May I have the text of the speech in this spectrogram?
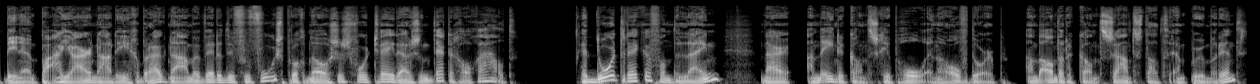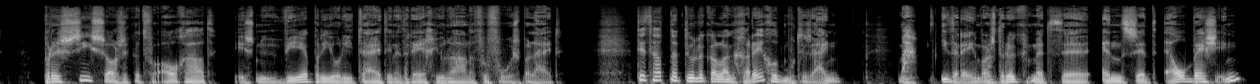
Binnen een paar jaar na de ingebruikname werden de vervoersprognoses voor 2030 al gehaald. Het doortrekken van de lijn naar aan de ene kant Schiphol en Hoofddorp, aan de andere kant Zaanstad en Purmerend, precies zoals ik het voor ogen had, is nu weer prioriteit in het regionale vervoersbeleid. Dit had natuurlijk al lang geregeld moeten zijn, maar iedereen was druk met eh, NZL-bashing,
